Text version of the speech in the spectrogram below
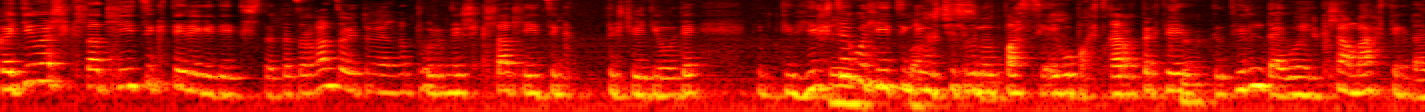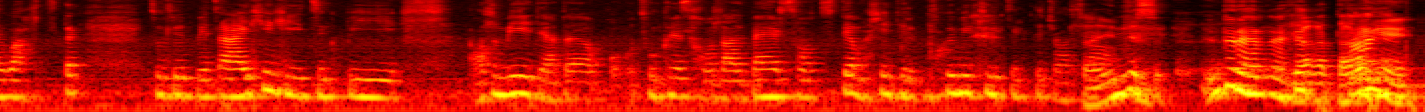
годива шоколад лизинг дээрээ гэдэг шүү дээ. 600 эдэн мянган төгрөгийн шоколад лизингдэгч байд юм уу те. Тэр хэрэгцээгүй лизингийн үйлчилгээнүүд бас айгүй багц гаргадаг те. Тэрэнд айгүй реклам маркетингд айгүй автдаг зүйлүүд би. За аялын лизинг би олон мэд одоо цүнхнээс хавуулаад байр сууцтэй машин тэрэг бүх юмыг хийцэгдэж болно. За энэс энэ дээр харин ягаад дараагийн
